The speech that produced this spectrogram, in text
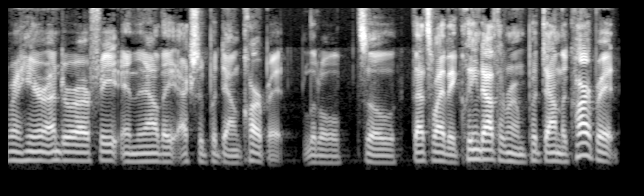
right here under our feet and now they actually put down carpet little so that's why they cleaned out the room put down the carpet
